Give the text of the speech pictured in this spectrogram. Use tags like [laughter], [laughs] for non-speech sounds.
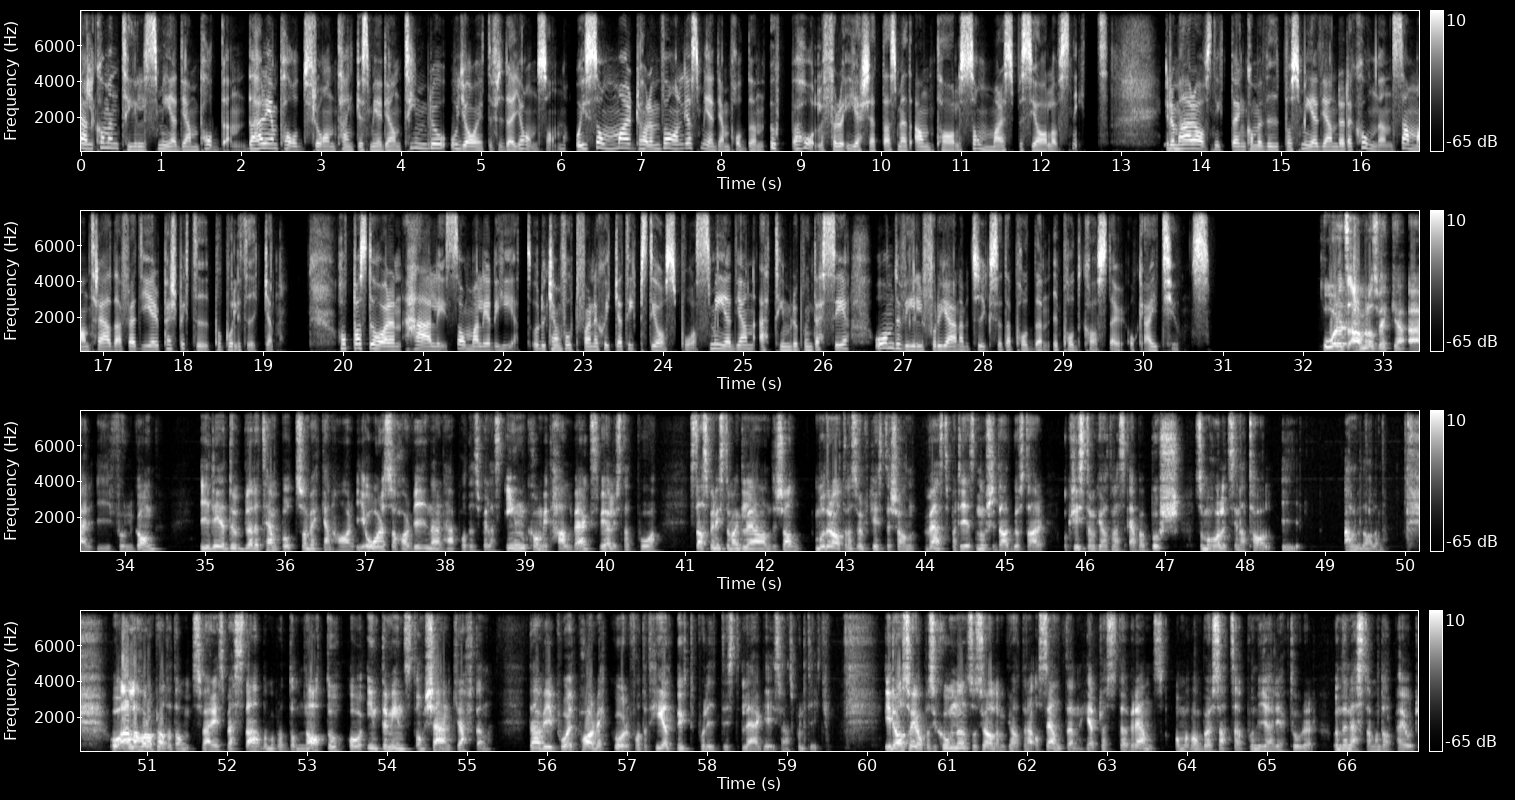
Välkommen till Smedjan-podden. Det här är en podd från tankesmedjan Timbro och jag heter Frida Jansson. Och I sommar tar den vanliga Smedjan-podden uppehåll för att ersättas med ett antal sommarspecialavsnitt. I de här avsnitten kommer vi på Smedjan-redaktionen sammanträda för att ge er perspektiv på politiken. Hoppas du har en härlig sommarledighet och du kan fortfarande skicka tips till oss på smedjan.timbro.se och om du vill får du gärna betygsätta podden i Podcaster och iTunes. Årets Almedalsvecka är i full gång. I det dubblade tempot som veckan har i år så har vi när den här podden spelas in kommit halvvägs. Vi har lyssnat på statsminister Magdalena Andersson, Moderaternas Ulf Kristersson, Vänsterpartiets Nooshi Dadgostar och Kristdemokraternas Ebba Busch som har hållit sina tal i Almedalen. Och alla har de pratat om Sveriges bästa, de har pratat om NATO och inte minst om kärnkraften där vi på ett par veckor fått ett helt nytt politiskt läge i svensk politik. Idag så är oppositionen, Socialdemokraterna och Centern helt plötsligt överens om att man bör satsa på nya reaktorer under nästa mandatperiod.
